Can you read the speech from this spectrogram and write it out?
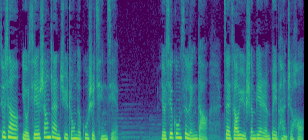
就像有些商战剧中的故事情节，有些公司领导在遭遇身边人背叛之后，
